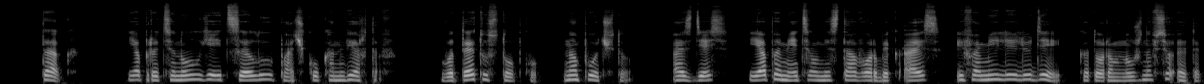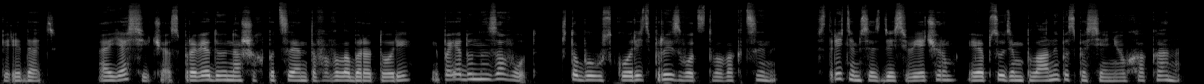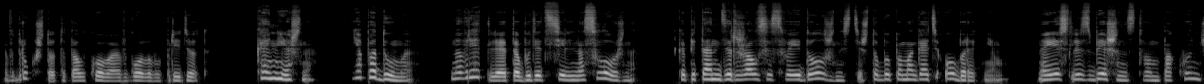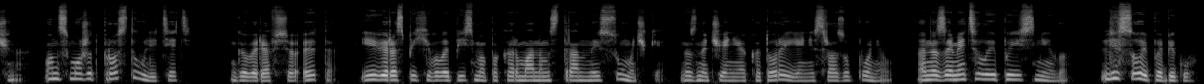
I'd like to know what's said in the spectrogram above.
Так, я протянул ей целую пачку конвертов. Вот эту стопку на почту. А здесь я пометил места в Айс и фамилии людей, которым нужно все это передать. А я сейчас проведаю наших пациентов в лаборатории и поеду на завод, чтобы ускорить производство вакцины. Встретимся здесь вечером и обсудим планы по спасению Хакана. Вдруг что-то толковое в голову придет. Конечно, я подумаю, но вряд ли это будет сильно сложно. Капитан держался своей должности, чтобы помогать оборотням, но если с бешенством покончено, он сможет просто улететь. Говоря все это, Иви распихивала письма по карманам странной сумочки, назначение которой я не сразу понял. Она заметила и пояснила. «Лесой побегу».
